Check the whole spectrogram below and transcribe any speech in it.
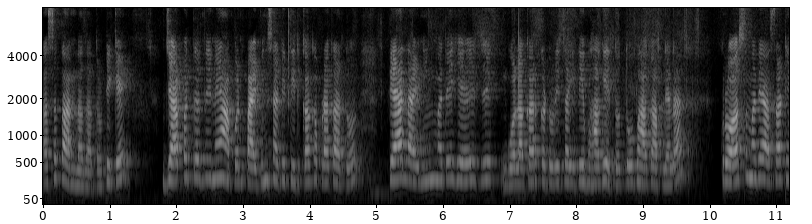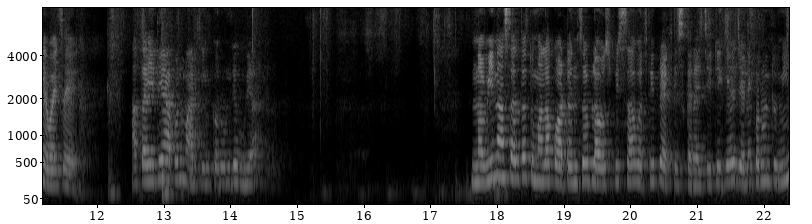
असं ताणला जातो ठीक आहे? ज्या पद्धतीने आपण पायपिंगसाठी तिरका कपडा काढतो त्या लायनिंगमध्ये हे जे गोलाकार कटोरीचा इथे भाग येतो तो भाग आपल्याला क्रॉसमध्ये असा ठेवायचा आहे. आता इथे आपण मार्किंग करून घेऊया. नवीन असाल तर तुम्हाला कॉटनचं ब्लाऊज पिसावरती प्रॅक्टिस करायची ठीक आहे? जेणेकरून तुम्ही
